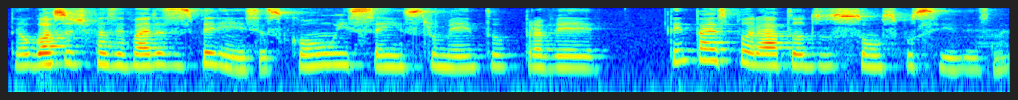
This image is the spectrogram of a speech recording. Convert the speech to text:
Então eu gosto de fazer várias experiências com e sem instrumento para ver, tentar explorar todos os sons possíveis, né?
